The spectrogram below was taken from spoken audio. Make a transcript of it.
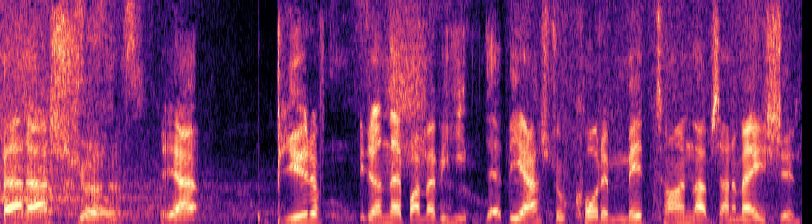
That Astro. Yeah, beautifully done there by maybe he, the Astral caught him mid-time lapse animation.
